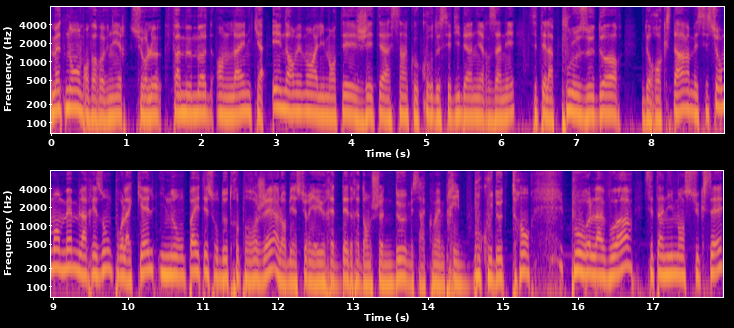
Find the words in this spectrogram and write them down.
Maintenant, on va revenir sur le fameux mode online qui a énormément alimenté GTA 5 au cours de ces dix dernières années. C'était la poule aux œufs d'or de Rockstar, mais c'est sûrement même la raison pour laquelle ils n'ont pas été sur d'autres projets. Alors bien sûr, il y a eu Red Dead Redemption 2, mais ça a quand même pris beaucoup de temps pour l'avoir. C'est un immense succès.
